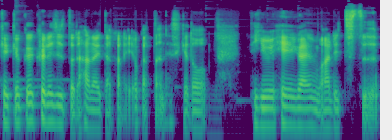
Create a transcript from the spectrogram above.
結局クレジットで払えたからよかったんですけどっていう弊害もありつつ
